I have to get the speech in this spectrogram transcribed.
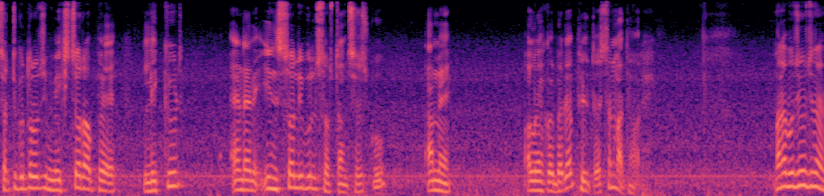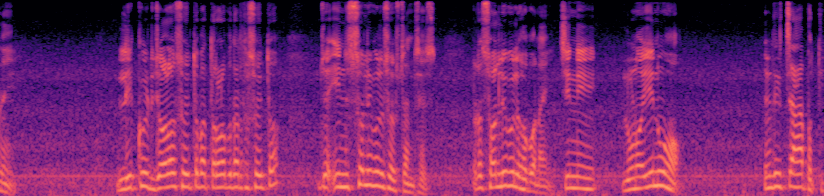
ସଠିକ୍ ଉତ୍ତର ହେଉଛି mixture of a liquid and an insoluble ସବଷ୍ଟାନ୍ସେସ୍କୁ ଆମେ ଅଲଗା କରିପାରିବା ଫିଲ୍ଟ୍ରେସନ୍ ମାଧ୍ୟମରେ ମାନେ ବୁଝିହେଉଛି ନା ନାହିଁ লিকুইড জল সহিত বা তরল পদার্থ সহিত যে ইনসলিবল সবস্টান্সেস ଏଇଟା ସଲ୍ୟୁବୁଲ୍ ହେବ ନାହିଁ ଚିନି ଲୁଣ ଇଏ ନୁହଁ ଯେମିତିକି ଚାହା ପତି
